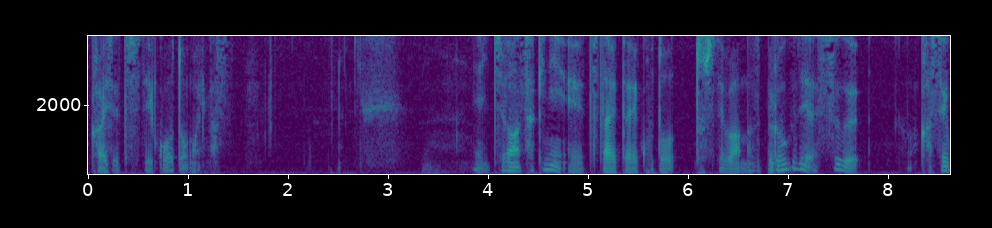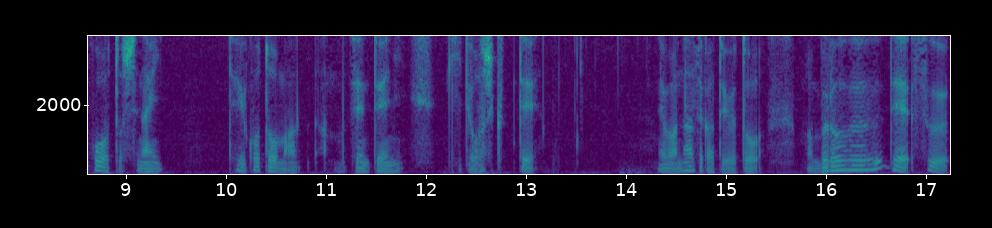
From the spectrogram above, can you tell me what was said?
解説していこうと思います。一番先に伝えたいこととしては、まずブログですぐ稼ごうとしないっていうことを、まあ、前提に聞いてほしくって、でまあ、なぜかというと、ま、ブログですぐ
